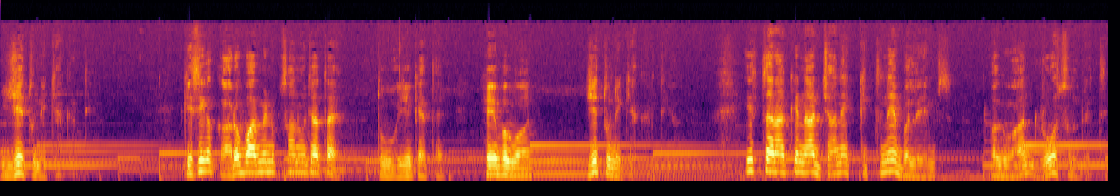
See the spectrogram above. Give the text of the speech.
ये तूने क्या कर दिया? किसी का कारोबार में नुकसान हो जाता है तो वो ये कहता है, हे hey भगवान, ये तूने क्या कर इस तरह के ना जाने कितने ब्लेम्स भगवान रोज सुन रहे थे।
